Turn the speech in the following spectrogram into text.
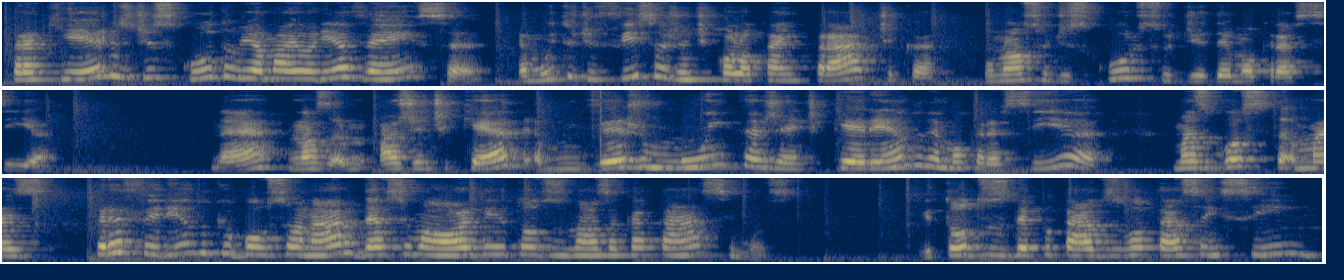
para que eles discutam e a maioria vença. É muito difícil a gente colocar em prática o nosso discurso de democracia. Né? Nós, a gente quer, vejo muita gente querendo democracia, mas, gosta, mas preferindo que o Bolsonaro desse uma ordem e todos nós acatássemos. E todos os deputados votassem sim.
